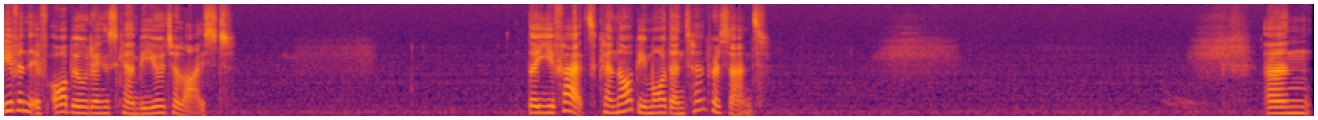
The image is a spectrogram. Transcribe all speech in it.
Even if all buildings can be utilized. The effect cannot be more than 10%. And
